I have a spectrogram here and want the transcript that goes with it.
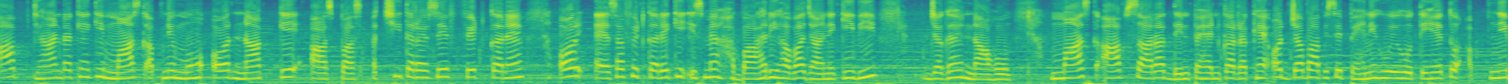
आप ध्यान रखें कि मास्क अपने मुँह और नाक के आसपास अच्छी तरह से फिट करें और फिट करें कि इसमें बाहरी हवा जाने की भी जगह ना हो। मास्क आप सारा दिन पहन कर रखें और जब आप इसे पहने हुए होते हैं तो अपने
